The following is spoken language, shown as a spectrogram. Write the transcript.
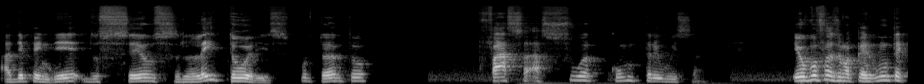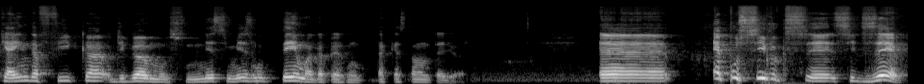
a depender dos seus leitores. Portanto, faça a sua contribuição. Eu vou fazer uma pergunta que ainda fica, digamos, nesse mesmo tema da pergunta, da questão anterior. É, é possível que se, se dizer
